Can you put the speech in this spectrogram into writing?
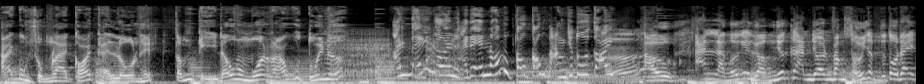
Ai cùng súng lại coi cãi lồn hết. Tấm chỉ đâu mà mua rau của túi nữa. Anh ấy ơi lại để anh nói một câu công bằng cho tôi coi. Ừ anh là người cái gần nhất anh cho anh phân xử giùm tụi tôi đây.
